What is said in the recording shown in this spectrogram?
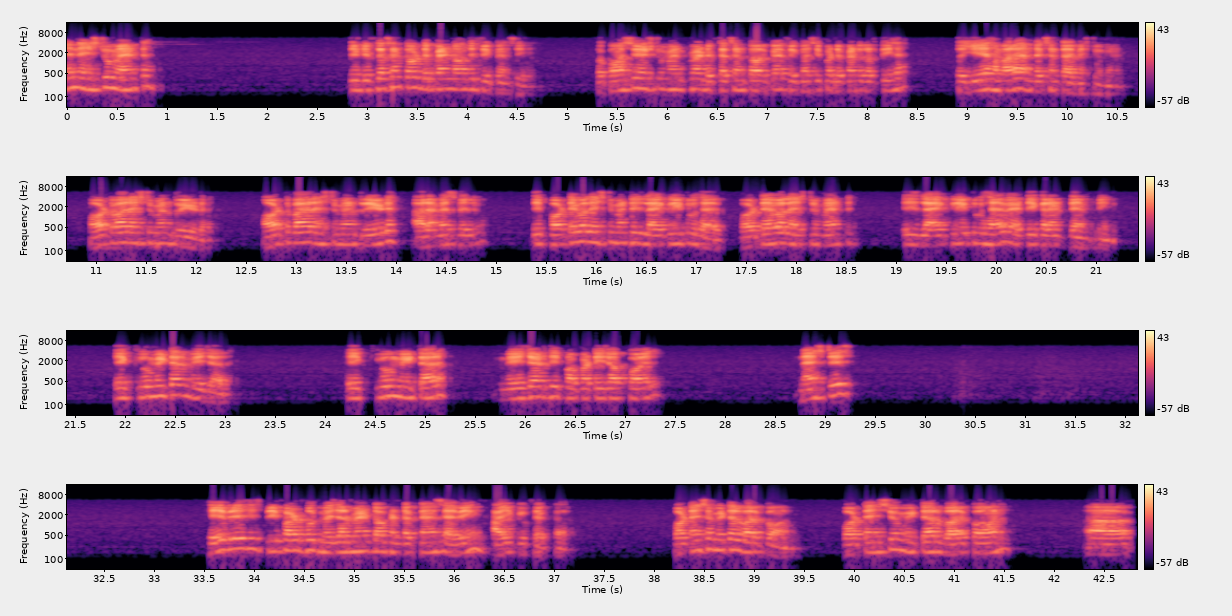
An instrument, the deflection torque depend on the frequency. तो कौन से इंस्ट्रूमेंट में डिफ्लेक्शन टॉर्क है? फ्रीक्वेंसी पर डिपेंड करती है। तो ये हमारा induction type instrument hot wire instrument read hot wire instrument read RMS value the portable instrument is likely to have portable instrument is likely to have eddy current damping Q meter measure. A Q meter measure the properties of coil. Next is Average is preferred for measurement of inductance having high Q factor. Potentiometer work on. Potentiometer work on uh,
